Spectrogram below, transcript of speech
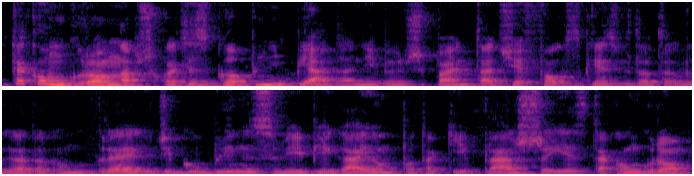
I taką grą na przykład jest Goblinpiada. Nie wiem, czy pamiętacie, Fox Games wygrał taką grę, gdzie gobliny sobie biegają po takiej planszy jest taką grą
